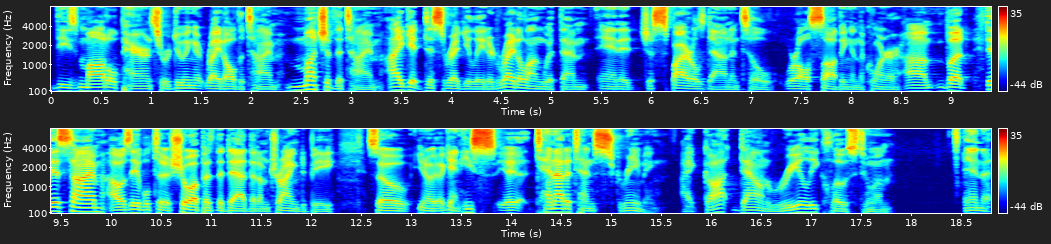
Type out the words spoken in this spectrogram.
these model parents who are doing it right all the time. Much of the time, I get dysregulated right along with them, and it just spirals down until we're all sobbing in the corner. Um, but this time, I was able to show up as the dad that I'm trying to be. So, you know, again, he's uh, 10 out of 10 screaming. I got down really close to him, and uh,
